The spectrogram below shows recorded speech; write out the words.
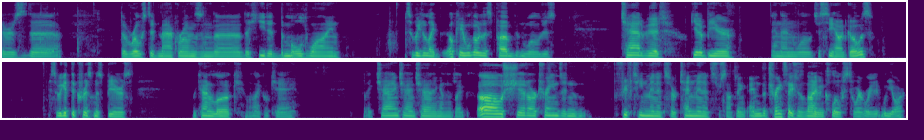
there's the the roasted macarons and the the heated the mulled wine so we were like, okay, we'll go to this pub and we'll just chat a bit, get a beer, and then we'll just see how it goes. So we get the Christmas beers. We kind of look, we're like, okay, like chatting, chatting, chatting, and it's like, oh shit, our train's in 15 minutes or 10 minutes or something, and the train station is not even close to where we, we are.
